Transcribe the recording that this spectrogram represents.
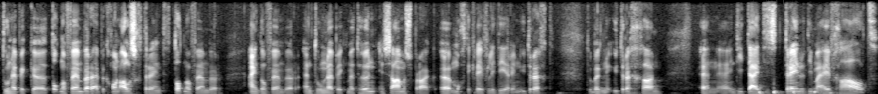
Toen heb ik eh, tot november heb ik gewoon alles getraind. Tot november, eind november. En toen heb ik met hun in samenspraak, eh, mocht ik revalideren in Utrecht. Toen ben ik naar Utrecht gegaan. En eh, in die tijd is de trainer die mij heeft gehaald,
